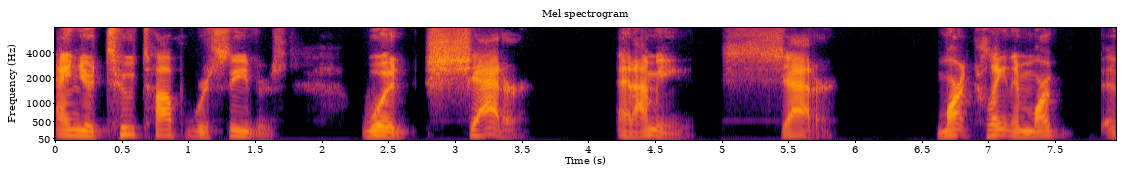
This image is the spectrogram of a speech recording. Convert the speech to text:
And your two top receivers would shatter. And I mean, shatter Mark Clayton and Mark uh,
